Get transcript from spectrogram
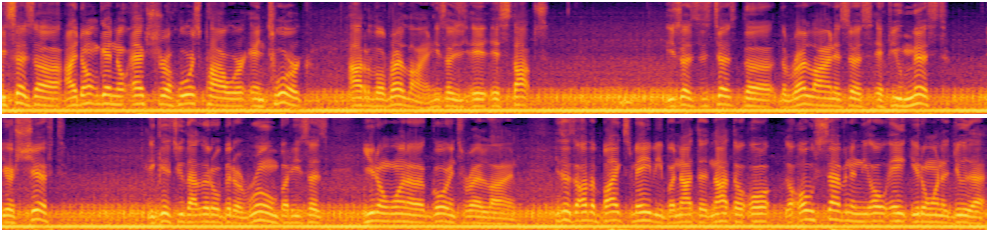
He says, uh, I don't get no extra horsepower and torque out of the red line. He says it, it stops. He says it's just the the red line is just if you missed your shift it gives you that little bit of room. But he says you don't want to go into red line. He says other bikes maybe but not the not the the 07 and the 08 you don't want to do that.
